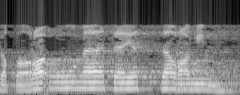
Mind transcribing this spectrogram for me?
فاقرؤوا ما تيسر منه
